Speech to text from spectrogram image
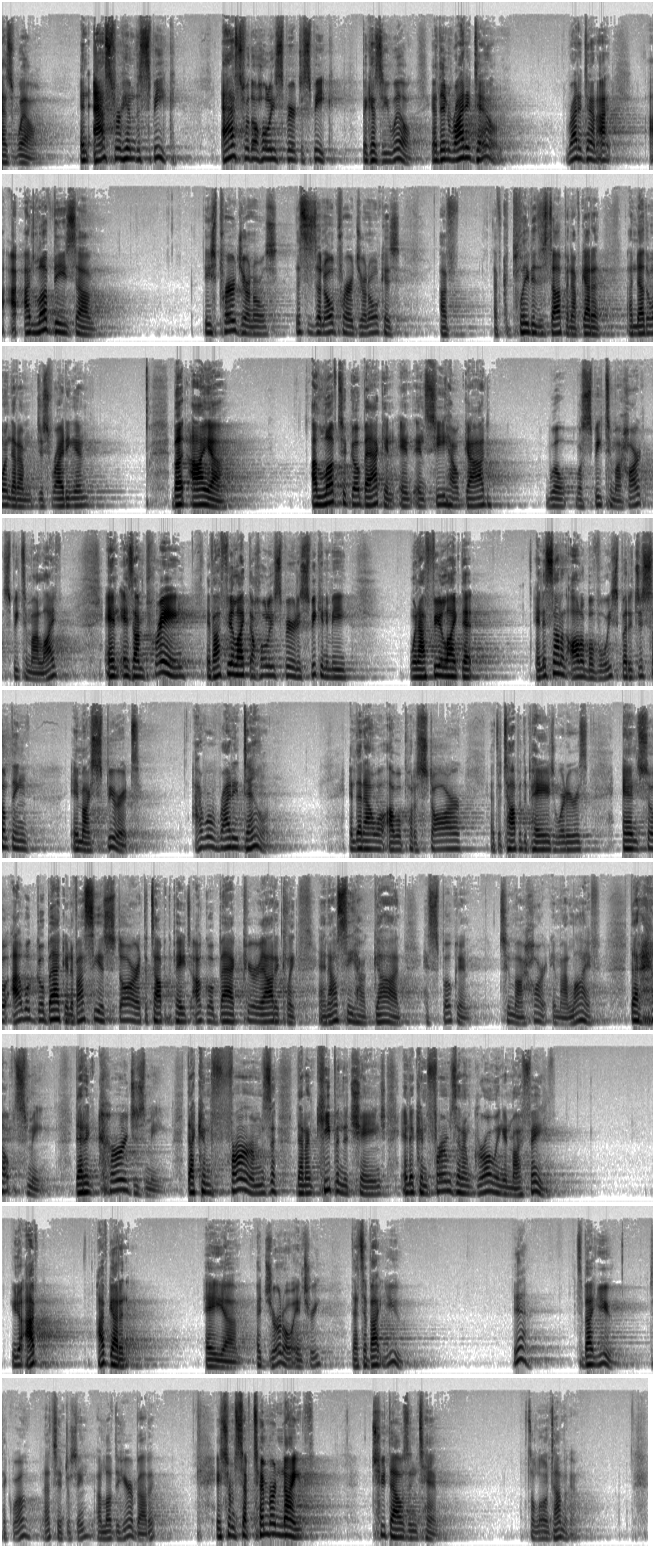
as well and ask for him to speak ask for the holy spirit to speak because He will. And then write it down. Write it down. I, I, I love these, um, these prayer journals. This is an old prayer journal because I've, I've completed this up and I've got a, another one that I'm just writing in. But I, uh, I love to go back and, and, and see how God will, will speak to my heart, speak to my life. And as I'm praying, if I feel like the Holy Spirit is speaking to me, when I feel like that, and it's not an audible voice, but it's just something in my spirit, I will write it down. And then I will, I will put a star at the top of the page or whatever it is. And so I will go back, and if I see a star at the top of the page, I'll go back periodically and I'll see how God has spoken to my heart in my life. That helps me, that encourages me, that confirms that I'm keeping the change and it confirms that I'm growing in my faith. You know, I've, I've got an, a, uh, a journal entry that's about you. Yeah, it's about you. It's like, well, that's interesting. I'd love to hear about it. It's from September 9th, 2010. It's a long time ago.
